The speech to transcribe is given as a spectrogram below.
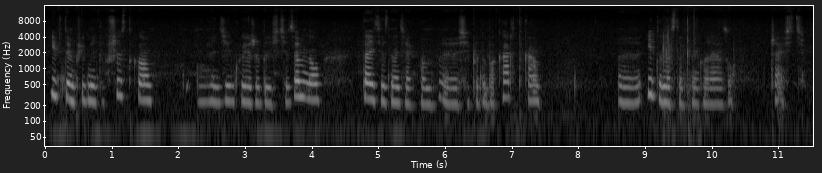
I w tym filmie to wszystko. Dziękuję, że byliście ze mną. Dajcie znać, jak Wam e, się podoba kartka. E, I do następnego razu. Cześć.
